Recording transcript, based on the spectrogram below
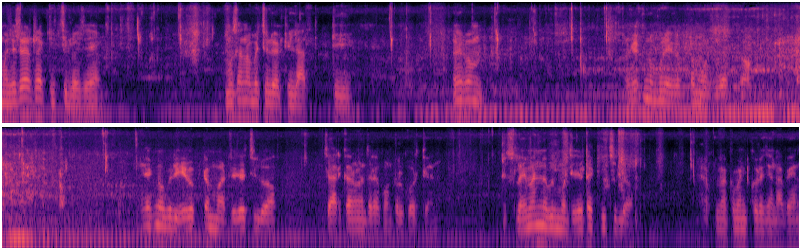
মজাটা কি ছিল যে মুসানবে ছিল একটি লাঠি, এরকম এক নবীর এক একটা মর্যাদা ছিল। এক নবীর এক একটা মর্যাদা ছিল। যার কারণে তারা কন্ট্রোল করতেন। সুলাইমান নবীর মর্যাদাটা কি ছিল, আপনারা কমেন্ট করে জানাবেন।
